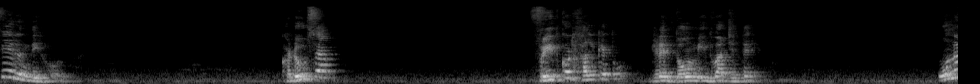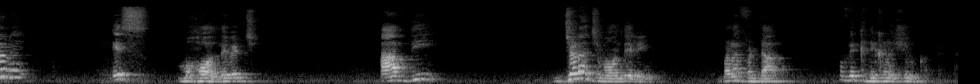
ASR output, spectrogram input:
ਫੇਰਨ ਦੀ ਹੋੜ ਖਡੂਰ ਸਾਹਿਬ, ਫਰੀਦਕੋਟ ਹਲਕੇ ਤੋਂ ਜਿਹੜੇ ਦੋ ਉਮੀਦਵਾਰ ਜਿੱਤੇ, ਉਹਨਾਂ ਨੇ ਇਸ ਮਾਹੌਲ ਦੇ ਵਿੱਚ ਆਪਦੀ ਜੜ੍ਹਾਂ ਜਮਾਉਣ ਦੇ ਲਈ ਬੜਾ ਵੱਡਾ ਭਵਿੱਖ ਦੇਖਣਾ ਸ਼ੁਰੂ ਕਰ ਦਿੱਤਾ।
